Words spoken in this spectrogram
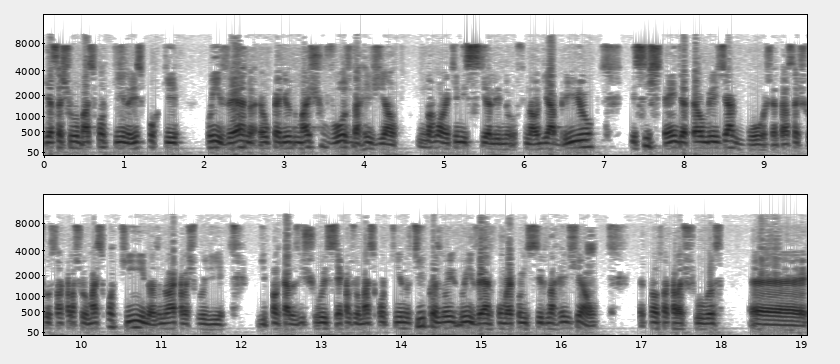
e essa chuva mais contínua. Isso porque o inverno é o período mais chuvoso da região. Normalmente inicia ali no final de abril e se estende até o mês de agosto. Então essas chuvas são aquelas chuvas mais contínuas, não é aquela chuva de, de pancadas de chuva, sim aquelas chuvas mais contínuas, típicas do, do, inverno, como é conhecido na região. Então são aquelas chuvas é,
